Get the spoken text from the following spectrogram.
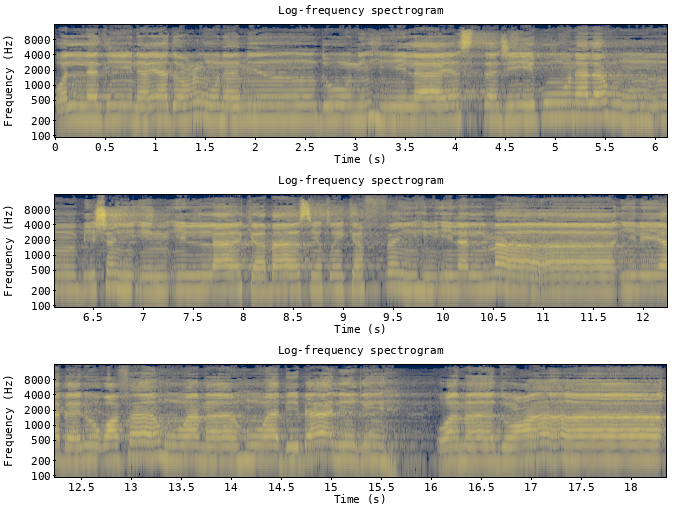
والذين يدعون من دونه لا يستجيبون لهم بشيء إلا كباسط كفيه إلى الماء ليبلغ فاه وما هو ببالغه وما دعاء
